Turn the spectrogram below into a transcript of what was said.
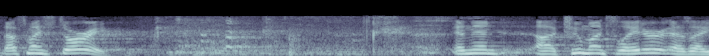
that's my story. And then uh, two months later, as I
